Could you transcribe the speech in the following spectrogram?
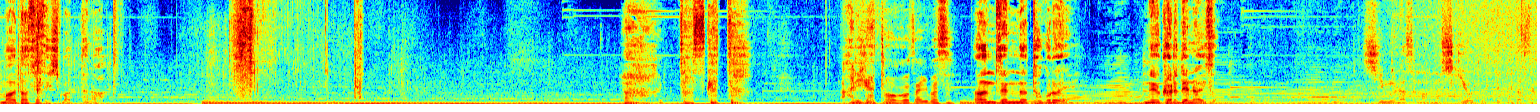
待たせてしまったな。助かった。ありがとうございます。安全なところへ。抜かれでないぞ。志村様が指揮を執ってくださら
